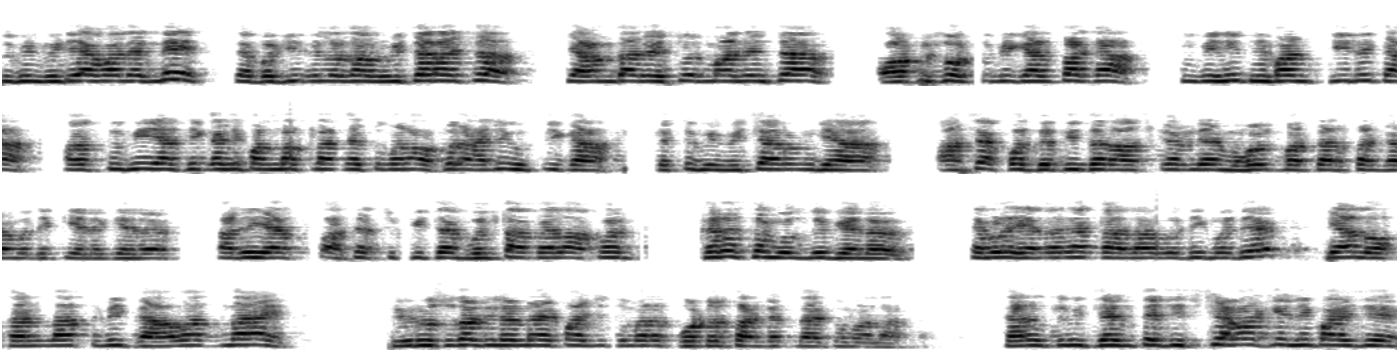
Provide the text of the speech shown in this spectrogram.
तुम्ही मीडियावाल्यांनी त्या भगिनीला जाऊन विचारायचं की आमदार यशवंत मानेंच्या ऑफिसवर तुम्ही गेलता का? तुम्ही ही डिमांड केली का? तुम्ही या ठिकाणी पन्नास लाख तुम्हाला ऑफर आली होती का? ते तुम्ही विचारून घ्या. अशा पद्धतीचं राजकारण या मोहोळ मतदारसंघामध्ये केलं गेलं. आणि या अशा चुकीच्या भूलताप्याला आपण खरंच समजलं गेलं त्यामुळे येणाऱ्या कालावधीमध्ये या लोकांना तुम्ही गावात नाही फिरू सुद्धा दिलं नाही पाहिजे तुम्हाला खोटं सांगत नाही तुम्हाला. कारण तुम्ही जनतेची सेवा केली पाहिजे.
